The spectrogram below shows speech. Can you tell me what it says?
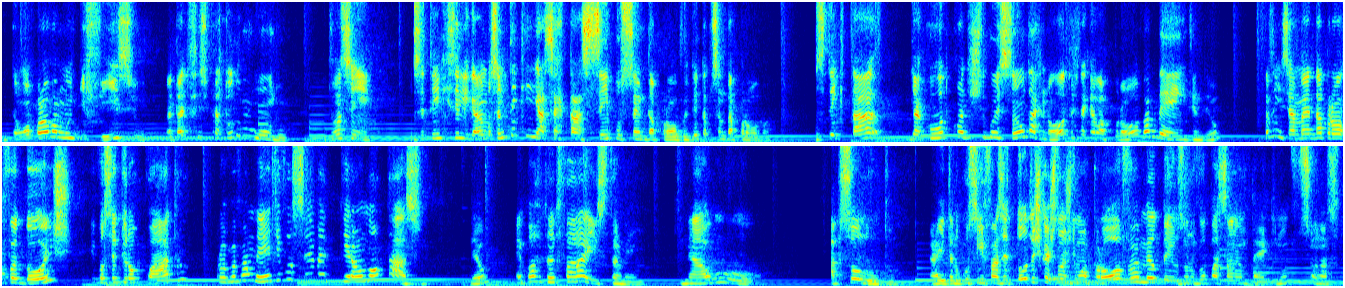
Então, uma prova muito difícil vai estar difícil para todo mundo. Então, assim, você tem que se ligar, você não tem que acertar 100% da prova, 80% da prova. Estar de acordo com a distribuição das notas daquela prova bem, entendeu? Então, assim, se a média da prova for 2 e você tirou 4, provavelmente você vai tirar um notaço, entendeu? É importante falar isso também, que não é algo absoluto. Aí, então, não conseguir fazer todas as questões de uma prova, meu Deus, eu não vou passar no AMPEC. Não funciona assim.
